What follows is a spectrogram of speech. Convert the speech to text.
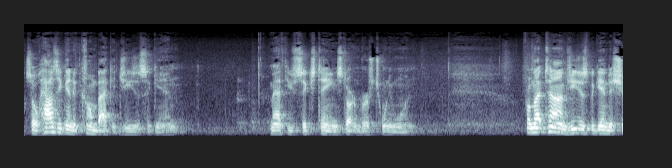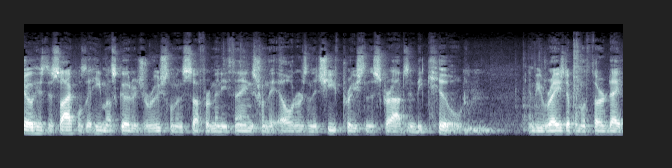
So, how's he going to come back at Jesus again? Matthew 16, starting verse 21. From that time, Jesus began to show his disciples that he must go to Jerusalem and suffer many things from the elders and the chief priests and the scribes and be killed and be raised up on the third day.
